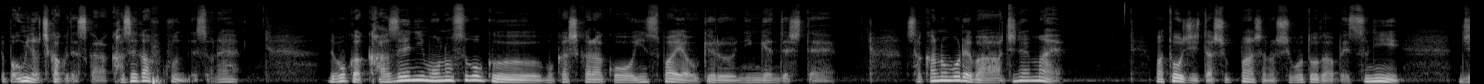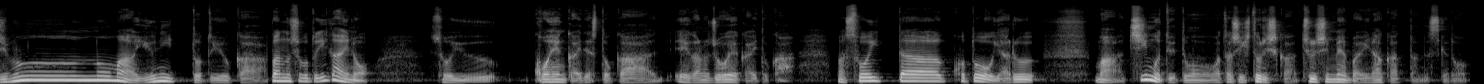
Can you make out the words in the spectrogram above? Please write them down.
やっぱ海の近くですから風が吹くんですよね。で僕は風にものすごく昔からこうインスパイアを受ける人間でして遡れば8年前、まあ、当時いた出版社の仕事とは別に自分のまあユニットというか一般の仕事以外のそういう講演会ですとか映画の上映会とか、まあ、そういったことをやる、まあ、チームといっても私一人しか中心メンバーいなかったんですけど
